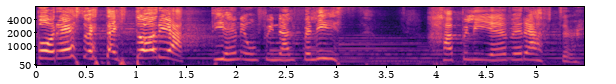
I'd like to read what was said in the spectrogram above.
Por eso esta historia tiene un final feliz. Happily ever after.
